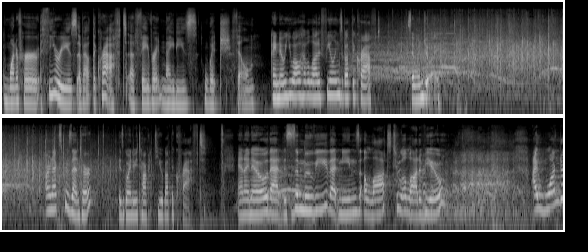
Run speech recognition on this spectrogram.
one of her theories about The Craft, a favorite 90s witch film. I know you all have a lot of feelings about the craft, so enjoy. Our next presenter is going to be talking to you about the craft. And I know that this is a movie that means a lot to a lot of you. I wonder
